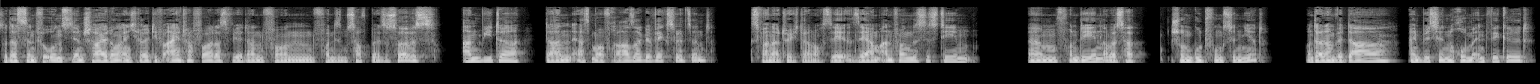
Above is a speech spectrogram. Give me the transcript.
Sodass dann für uns die Entscheidung eigentlich relativ einfach war, dass wir dann von, von diesem Software-as-a-Service-Anbieter dann erstmal auf Rasa gewechselt sind. Es war natürlich da noch sehr, sehr am Anfang des Systems ähm, von denen, aber es hat schon gut funktioniert. Und dann haben wir da ein bisschen rumentwickelt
